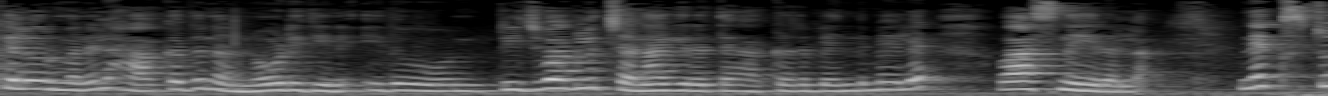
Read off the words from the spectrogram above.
ಕೆಲವ್ರ ಮನೇಲಿ ಹಾಕೋದು ನಾನು ನೋಡಿದ್ದೀನಿ ಇದು ನಿಜವಾಗ್ಲೂ ಚೆನ್ನಾಗಿರುತ್ತೆ ಹಾಕಿದ್ರೆ. ಬೆಂದ ಮೇಲೆ ವಾಸನೆ ಇರಲ್ಲ. ನೆಕ್ಸ್ಟು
